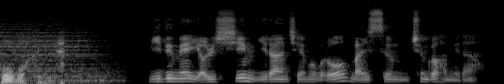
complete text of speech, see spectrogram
보고하니라. 믿음의 열심이라는 제목으로 말씀 증거합니다.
